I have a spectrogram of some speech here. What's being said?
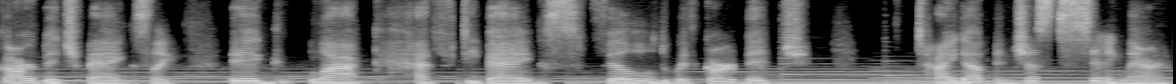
garbage bags, like big, black, hefty bags filled with garbage, tied up and just sitting there.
